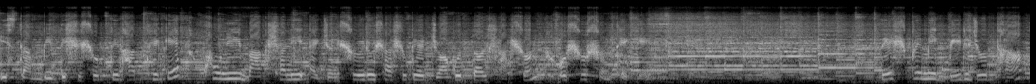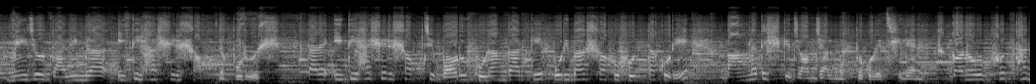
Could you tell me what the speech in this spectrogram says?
ইসলাম বিদ্বেষী শক্তির হাত থেকে খুনি বাকশালী একজন স্বৈরশাসকের জগদ্দল শাসন ও শোষণ থেকে। দেশপ্রেমিক বীর যোদ্ধা মেজর ডালিমরা ইতিহাসের স্বপ্নপুরুষ। তারা ইতিহাসের সবচেয়ে বড় কুলাঙ্গারকে পরিবার সহ হত্যা করে বাংলাদেশকে জঞ্জাল মুক্ত করেছিলেন। গণ অভ্যুত্থান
